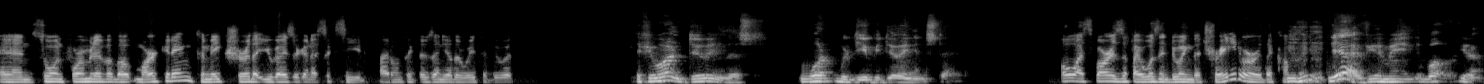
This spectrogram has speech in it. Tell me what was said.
and so informative about marketing to make sure that you guys are going to succeed. I don't think there's any other way to do it. If you weren't doing this, what would you be doing instead? Oh, as far as if I wasn't doing the trade or the company? Mm-hmm. Yeah, if you I mean, well, you know,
